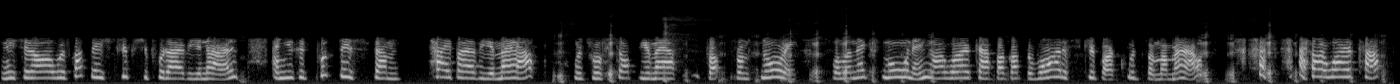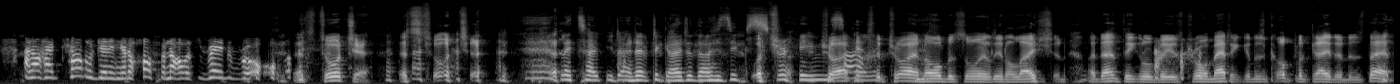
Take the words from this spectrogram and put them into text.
And he said, "Oh, we've got these strips you put over your nose, and you could put this um, tape over your mouth, which will stop your mouth from, from snoring." Well, the next morning I woke up. I got the widest strip I could for my mouth, and I woke up and I had trouble getting it off, and I was red raw. That's torture. That's torture. Let's hope you don't have to go to those extremes. try, Kelly. try an Albas oil inhalation. I don't think it'll be as traumatic and as complicated as that.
